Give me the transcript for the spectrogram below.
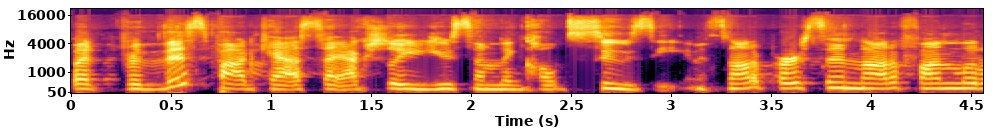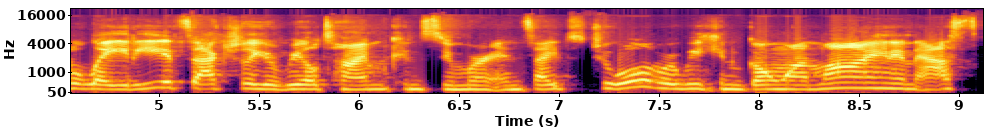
But for this podcast, I actually use something called Suzy. It's not a person, not a fun little lady. It's actually a real time consumer insights tool where we can go online and ask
